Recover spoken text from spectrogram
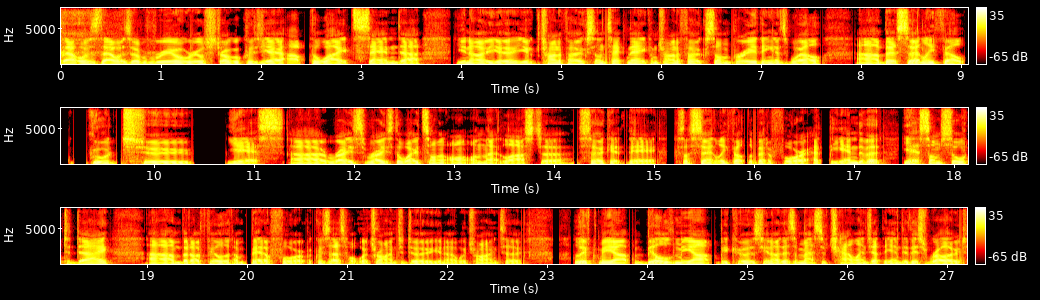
That was that was a real real struggle because yeah, up the weights and uh, you know you're you're trying to focus on technique. I'm trying to focus on breathing as well. Uh, but it certainly felt good to yes uh, raise raise the weights on on, on that last uh, circuit there because I certainly felt the better for it at the end of it. Yes, I'm sore today, um, but I feel that I'm better for it because that's what we're trying to do. You know, we're trying to lift me up, build me up because, you know, there's a massive challenge at the end of this road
